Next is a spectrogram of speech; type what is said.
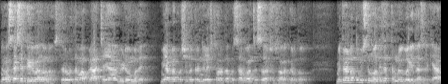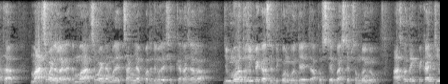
नमस्कार शेतकरी बांधवांनो. सर्वप्रथम आपल्या आजच्या या व्हिडिओमध्ये मी आपला कृषी मित्र निलेश थोरात आपण सर्वांचं सहर्ष स्वागत करतो. मित्रांनो तुम्ही सुरुवातीचाच थंबनेल बघितलं असेल की अर्थात मार्च महिना लागला तर मार्च महिन्यामध्ये चांगल्या पद्धतीमध्ये शेतकऱ्याला जी महत्वाची पिकं असेल ती कोणकोणती आहेत तर आपण स्टेप बाय स्टेप समजून घेऊ. आज फक्त एक पिकांची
